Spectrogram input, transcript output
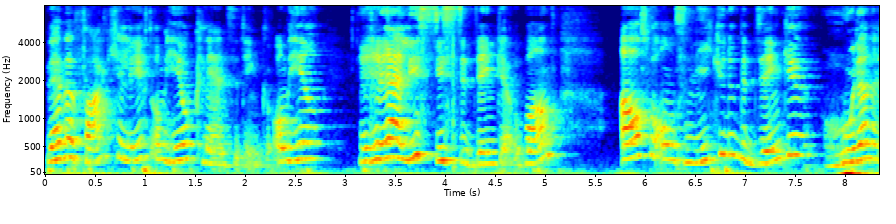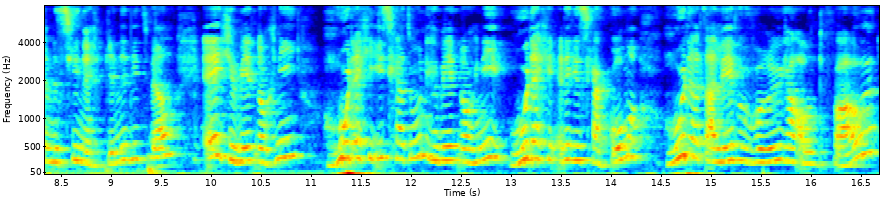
We hebben vaak geleerd om heel klein te denken. Om heel realistisch te denken. Want als we ons niet kunnen bedenken hoe dan, en misschien herkennen dit wel, je weet nog niet hoe dat je iets gaat doen, je weet nog niet hoe dat je ergens gaat komen, hoe dat dat leven voor u gaat ontvouwen.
